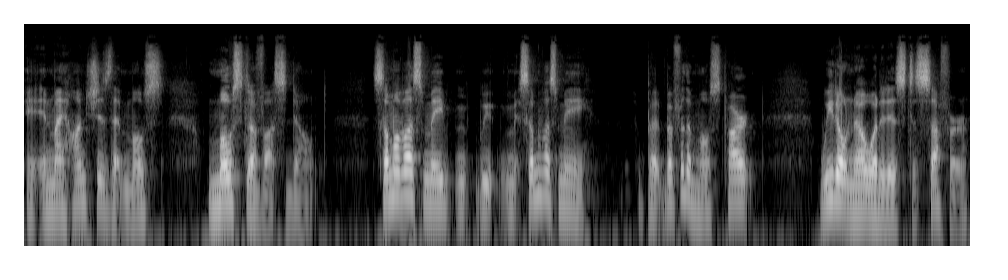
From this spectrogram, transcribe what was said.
And my hunch is that most most of us don't. Some of us may we, some of us may, but but for the most part, we don't know what it is to suffer.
